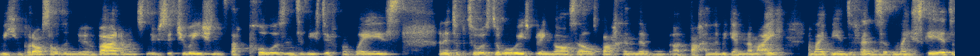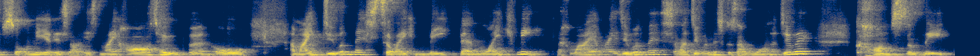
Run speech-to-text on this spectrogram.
we can put ourselves in new environments new situations that pull us into these different ways. And it's up to us to always bring ourselves back in the uh, back in the beginning. Am I am I being defensive? Am I scared of something here? Is is my heart open? Or am I doing this to like make them like me? Like why am I doing this? Am I doing this because I want to do it? Constantly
